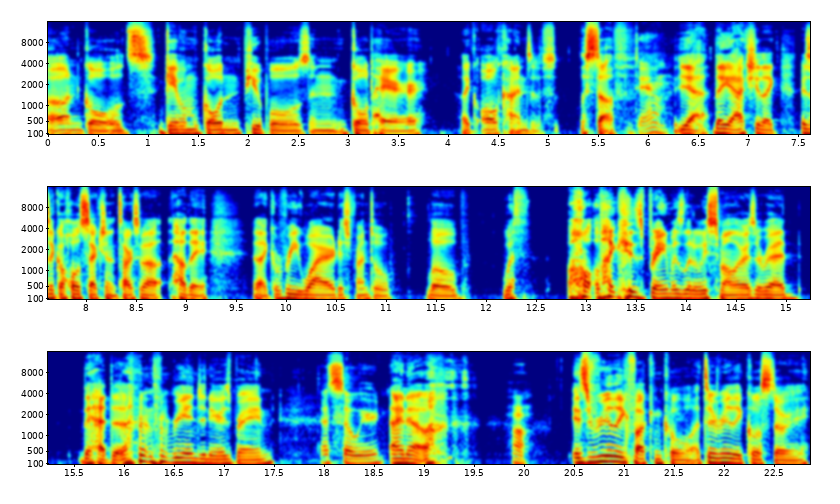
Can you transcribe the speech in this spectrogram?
on golds. Gave him golden pupils and gold hair, like all kinds of stuff. Damn. Yeah, they actually like. There's like a whole section that talks about how they like rewired his frontal lobe with all like his brain was literally smaller as a red. They had to re-engineer his brain. That's so weird. I know. Huh. It's really fucking cool. It's a really cool story.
